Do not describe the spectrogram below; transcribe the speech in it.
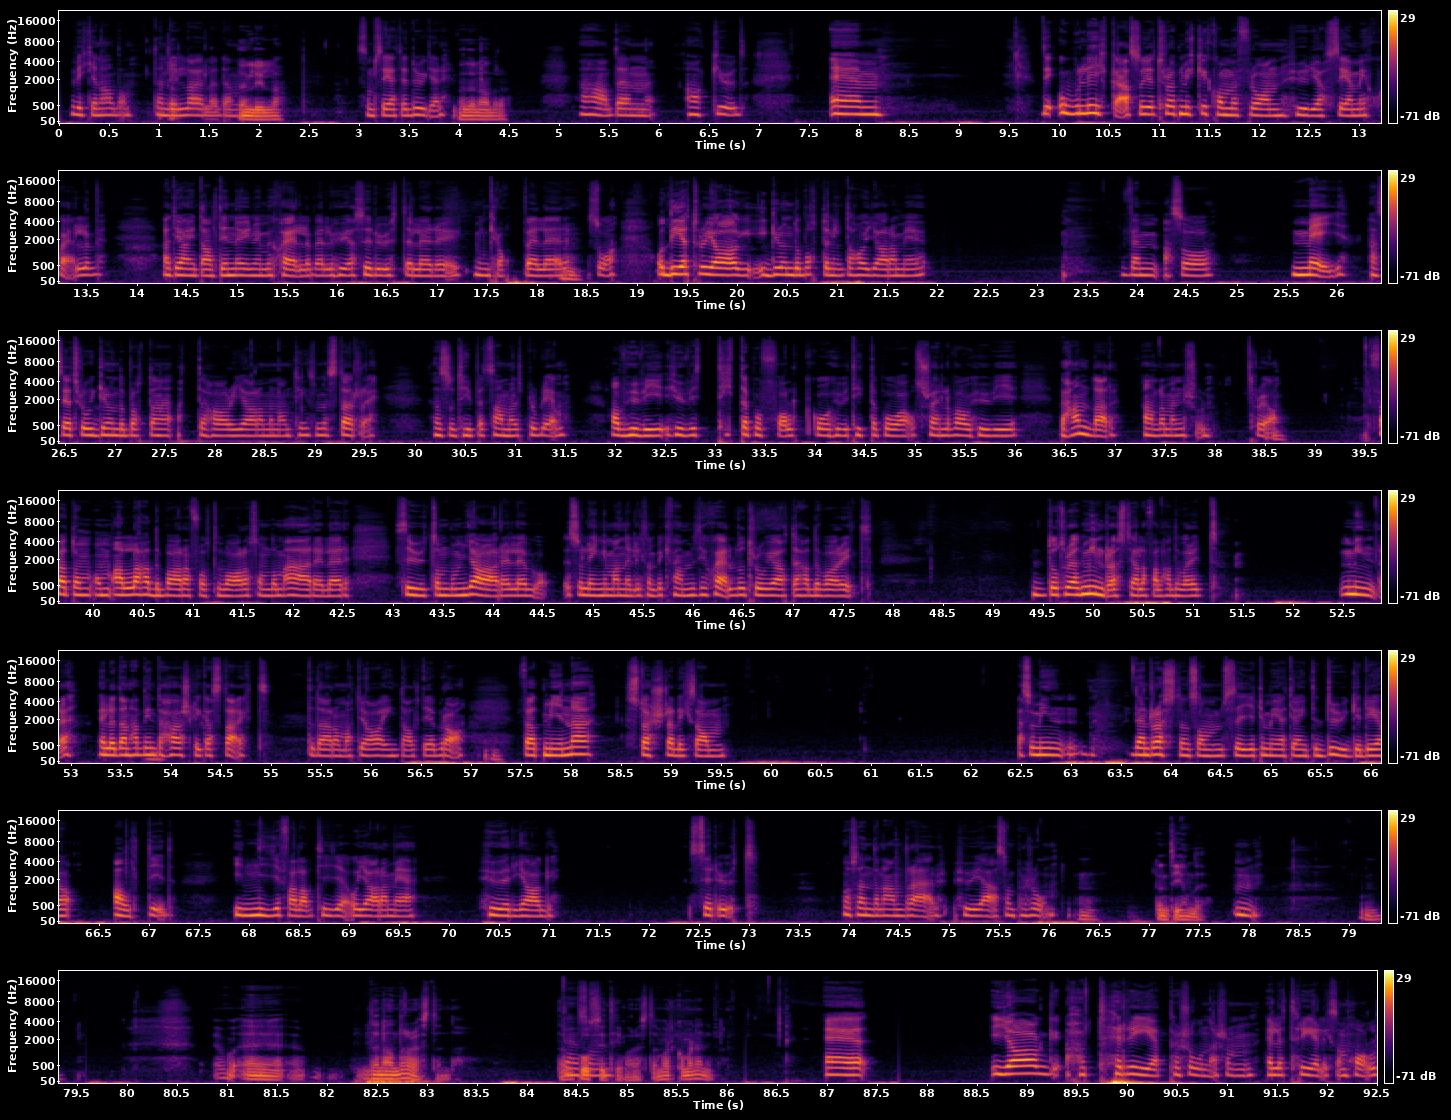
Vilken av dem? Den Den- lilla eller den, Den lilla? som säger att jag duger? eller Den andra? Jaha, den... Ja, gud. Ehm, det är olika. Alltså jag tror att mycket kommer från hur jag ser mig själv. Att jag inte alltid är nöjd med mig själv eller hur jag ser ut eller min kropp eller Mm. så. Och det tror jag i grund och botten inte har att göra med vem, alltså mig. Alltså jag tror i grund och botten att det har att göra med någonting som är större. Alltså typ ett samhällsproblem. Av hur vi, hur vi tittar på folk och hur vi tittar på oss själva och hur vi behandlar andra människor. Tror jag. För att om, om alla hade bara fått vara som de är eller se ut som de gör eller så länge man är liksom bekväm med sig själv då tror jag att det hade varit då tror jag att min röst i alla fall hade varit mindre. Eller den hade inte hörts lika starkt. Det där om att jag inte alltid är bra. För att mina största liksom Alltså min Den rösten som säger till mig att jag inte duger det har alltid i nio fall av tio att göra med hur jag ser ut. Och sen den andra är hur jag är som person. Den tionde? Mm. Eh, Den andra rösten då? Den, Den som- positiva rösten, vart kommer den ifrån? Eh, jag har tre personer som, eller tre liksom håll.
